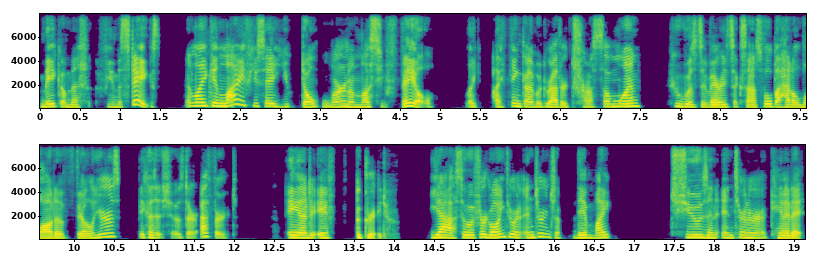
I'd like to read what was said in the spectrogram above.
make a mis- few mistakes. And like in life, you say you don't learn unless you fail. Like I think I would rather trust someone who was very successful but had a lot of failures because it shows their effort. And if agreed. Yeah, so if you're going through an internship, they might choose an intern or a candidate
